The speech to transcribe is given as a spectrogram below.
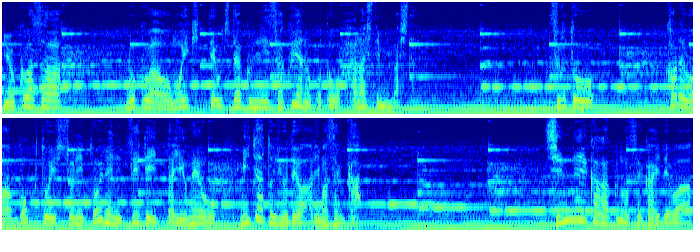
翌朝僕は思い切って内田君に昨夜のことを話してみました。すると彼は僕と一緒にトイレについていった夢を見たというではありませんか。心霊科学の世界では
